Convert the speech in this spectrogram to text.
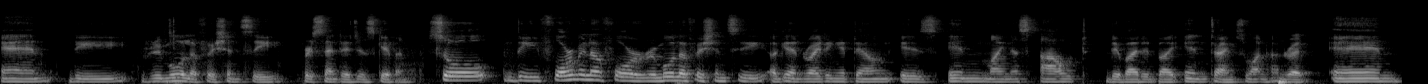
and the removal efficiency percentage is given. So the formula for removal efficiency, again, writing it down is in minus out divided by in times 100. And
